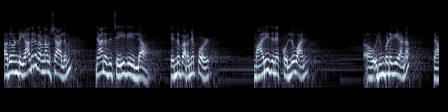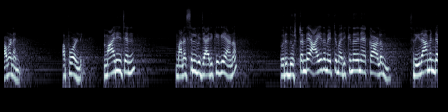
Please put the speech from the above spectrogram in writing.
അതുകൊണ്ട് യാതൊരു കാരണവശാലും ഞാനത് ചെയ്യുകയില്ല എന്ന് പറഞ്ഞപ്പോൾ മാരീജനെ കൊല്ലുവാൻ ഒരുമ്പെടുകയാണ് രാവണൻ. അപ്പോൾ മാരീചൻ മനസ്സിൽ വിചാരിക്കുകയാണ് ഒരു ദുഷ്ടന്റെ ആയുധമേറ്റ് മരിക്കുന്നതിനേക്കാളും ശ്രീരാമന്റെ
